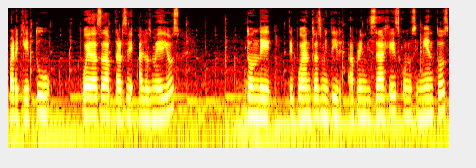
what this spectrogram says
para que tú puedas adaptarse a los medios donde te puedan transmitir aprendizajes, conocimientos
